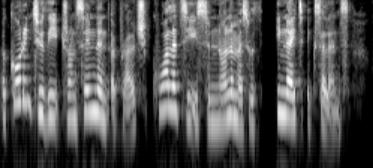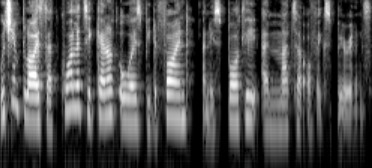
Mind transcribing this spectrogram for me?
According to the transcendent approach, quality is synonymous with innate excellence, which implies that quality cannot always be defined and is partly a matter of experience.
